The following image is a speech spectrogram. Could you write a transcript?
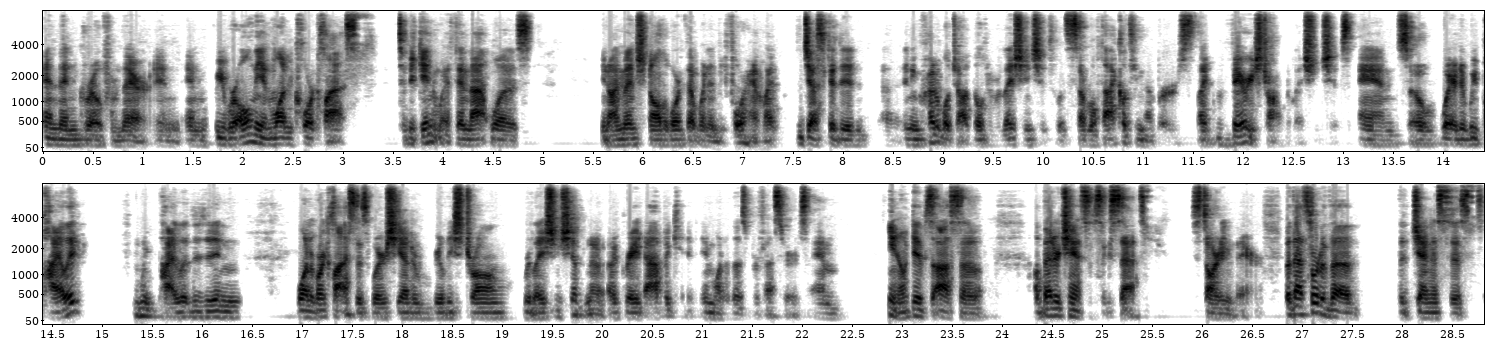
and then grow from there? And and we were only in one core class to begin with, and that was, you know, I mentioned all the work that went in beforehand. Like Jessica did uh, an incredible job building relationships with several faculty members, like very strong relationships. And so, where did we pilot? We piloted in one of our classes where she had a really strong relationship and a, a, great advocate in one of those professors and you know gives us a, a better chance of success starting there but that's sort of the the genesis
